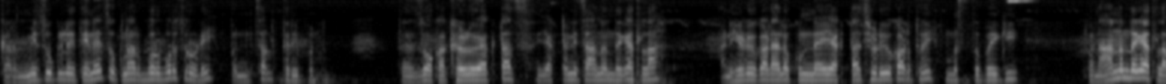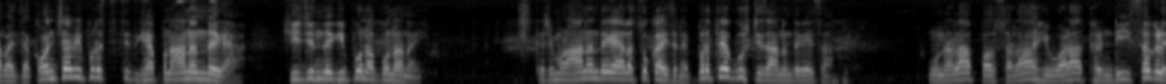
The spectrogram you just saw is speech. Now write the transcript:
कारण मी चुकलं ते नाही चुकणार. बरोबरच रोडे आहे पण चल तरी पण. तर जोका खेळलो एकटाच एकट्यानेच आनंद घेतला. आणि हिडिओ काढायला कुण नाही एकटाच हिडिओ काढतोय मस्तपैकी. पण आनंद घेतला पाहिजे. कोणत्याही परिस्थितीत घ्या पण आनंद घ्या. ही जिंदगी पुन्हा पुन्हा नाही. त्याच्यामुळे आनंद घ्यायला चुकायचं नाही. प्रत्येक गोष्टीचा आनंद घ्यायचा. उन्हाळा पावसाळा हिवाळा थंडी सगळे.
